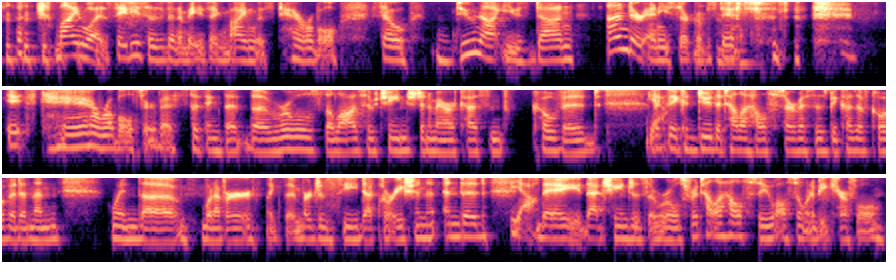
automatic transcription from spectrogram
Mine was. Sadie's has been amazing. Mine was terrible. So do not use done under any circumstance. it's terrible service. I think that the rules, the laws have changed in America since COVID. Yeah. Like they could do the telehealth services because of COVID and then when the whatever like the emergency declaration ended yeah. they that changes the rules for telehealth. So you also want to be careful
